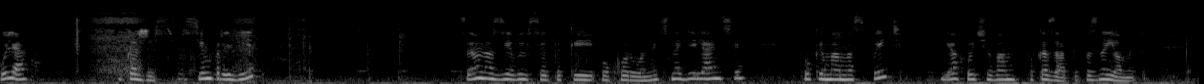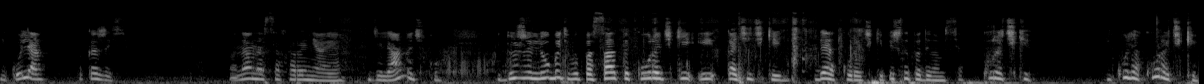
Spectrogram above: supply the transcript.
Нікуля, покажись. Всім привіт. Це у нас з'явився такий охоронець на ділянці. Поки мама спить, я хочу вам показати, познайомити. Нікуля, покажись. Вона нас охороняє діляночку і дуже любить випасати курочки і качечки. Де курочки? Пішли подивимося. Курочки. Нікуля, курочки.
